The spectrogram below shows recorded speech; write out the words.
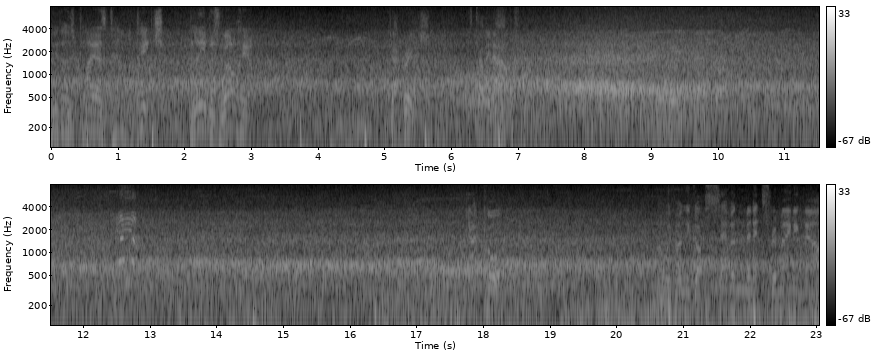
do those players down the pitch believe as well here? Jack Grealish. He's cut it out. Will be cleared from. Jack Cork. Well, we've only got seven minutes remaining now.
